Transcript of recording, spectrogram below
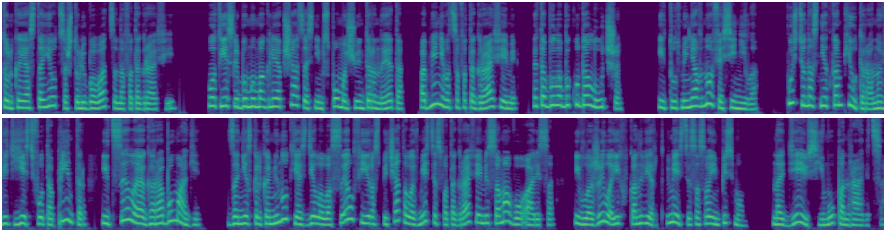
Только и остается, что любоваться на фотографии. Вот если бы мы могли общаться с ним с помощью интернета, обмениваться фотографиями, это было бы куда лучше. И тут меня вновь осенило. Пусть у нас нет компьютера, но ведь есть фотопринтер и целая гора бумаги. За несколько минут я сделала селфи и распечатала вместе с фотографиями самого Ариса и вложила их в конверт вместе со своим письмом. Надеюсь, ему понравится.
